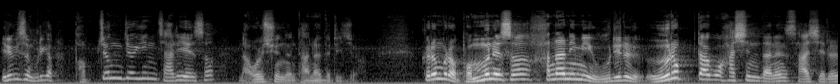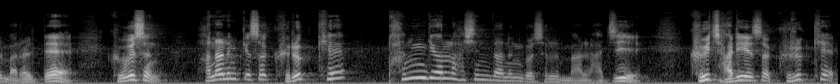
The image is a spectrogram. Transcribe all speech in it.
이렇게 해서 우리가 법정적인 자리에서 나올 수 있는 단어들이죠. 그러므로 본문에서 하나님이 우리를 의롭다고 하신다는 사실을 말할 때 그것은 하나님께서 그렇게 판결하신다는 것을 말하지 그 자리에서 그렇게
